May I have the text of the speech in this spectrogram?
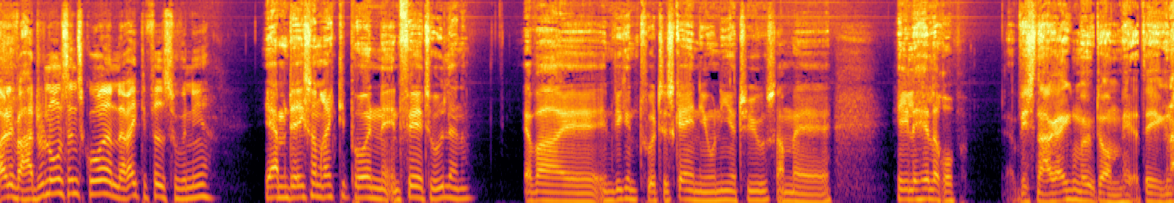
Oliver, har du nogensinde scoret en rigtig fed souvenir? Ja, men det er ikke sådan rigtigt på en, en ferie til udlandet. Jeg var øh, en weekendtur til Skagen i uge 29 sammen med hele Hellerup. vi snakker ikke mødt om her, det er ikke en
